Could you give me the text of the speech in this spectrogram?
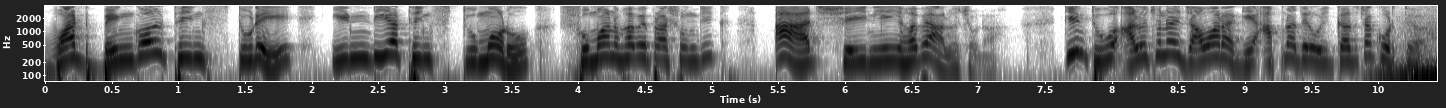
what Bengal thinks today India thinks tomorrow সমানভাবে প্রাসঙ্গিক? আজ সেই নিয়েই হবে আলোচনা। কিন্তু আলোচনায় যাওয়ার আগে আপনাদের ওই কাজটা করতে হবে।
